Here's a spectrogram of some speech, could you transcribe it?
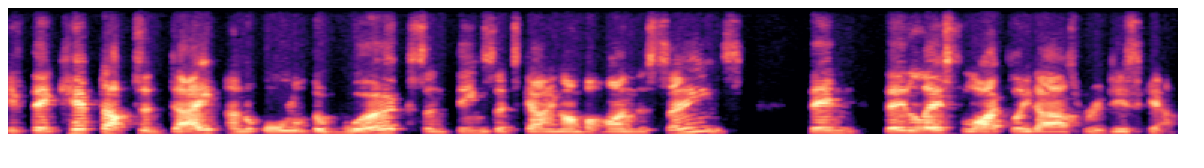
If they're kept up to date on all of the works and things that's going on behind the scenes, then they're less likely to ask for a discount.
